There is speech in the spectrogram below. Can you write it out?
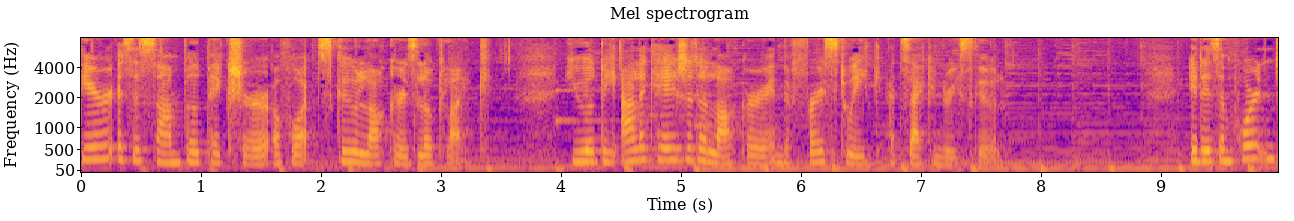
Here is a sample picture of what school lockers look like. You will be allocated a locker in the first week at secondary school. It is important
